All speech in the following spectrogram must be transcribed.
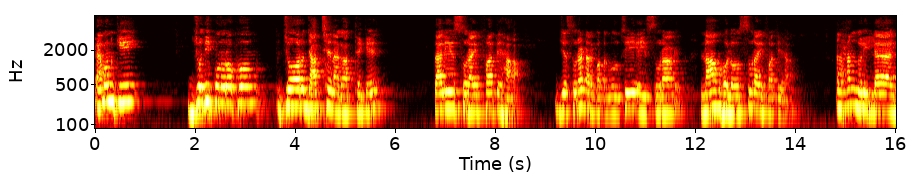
এমনকি যদি কোনো রকম জ্বর যাচ্ছে না গাত থেকে, তাহলে সুরাই ফাতেহা, যে সুরাটার কথা বলছি, এই সুরার নাম হলো সুরাই ফাতেহা আলহামদুলিল্লাহ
